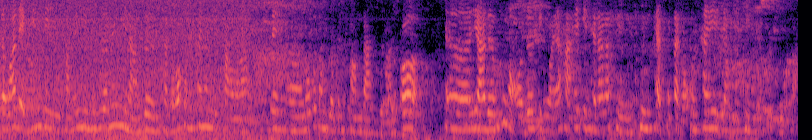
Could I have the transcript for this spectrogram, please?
แต่ว่าเด็กดิ้นดีค่ะไม่มีเลือดไม่มีน้ำเดินค่ะแต่ว่าคนไข้มันมีภาวะเป็นเอ่อโรคประจำตัวเป็นความดันอยู่แล้วก็เอ่อยาเดิมที่หมอออเดอร์ทิ้งไว้อะค่ะให้กินให้ได้ละเพียงครึ่งแพ็คแต่ว่าคนไข้ยังมีทิ้งอยู่ค่ะ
